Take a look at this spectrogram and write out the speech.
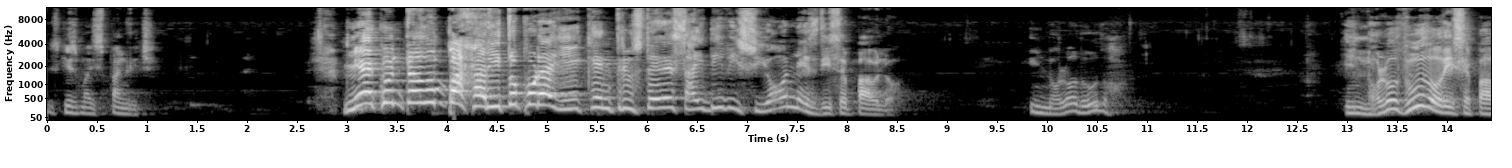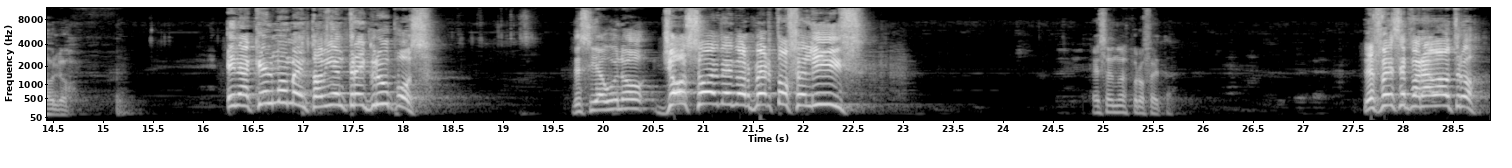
Excuse my Spanglish. Me ha contado un pajarito por allí que entre ustedes hay divisiones, dice Pablo. Y no lo dudo. Y no lo dudo, dice Pablo. En aquel momento habían tres grupos. Decía uno, yo soy de Norberto Feliz. Ese no es profeta. Después se paraba otro.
